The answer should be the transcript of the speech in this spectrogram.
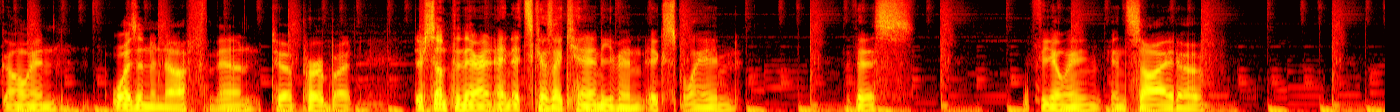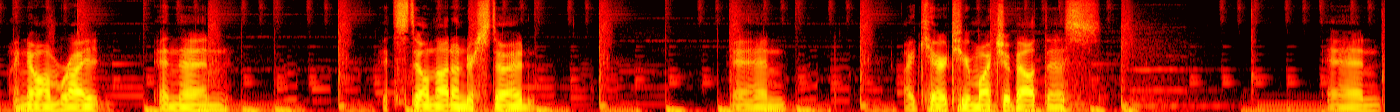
going. Wasn't enough, man, to purr, but there's something there, and, and it's because I can't even explain this feeling inside of I know I'm right, and then it's still not understood, and I care too much about this, and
